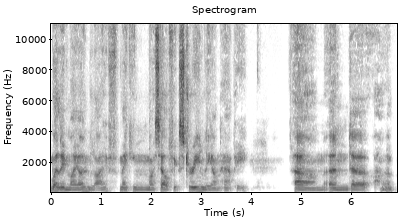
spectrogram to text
well, in my own life, making myself extremely unhappy um, and uh, um,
